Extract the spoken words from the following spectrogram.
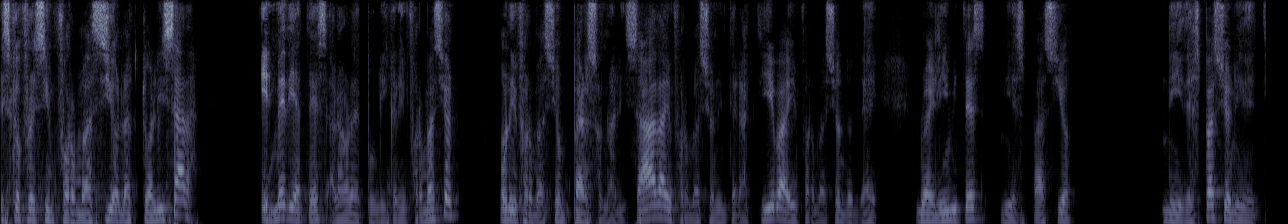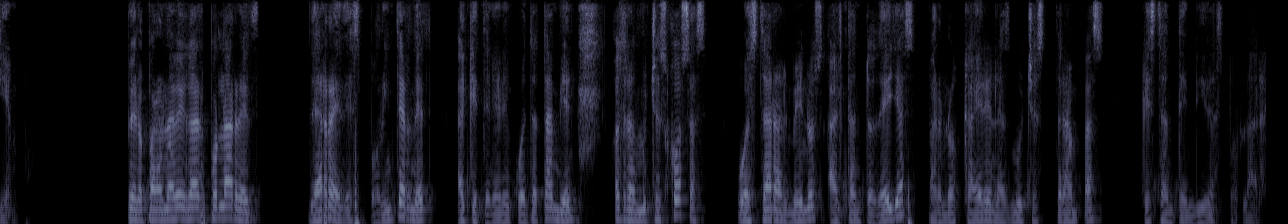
es que ofrece información actualizada, inmediatez a la hora de publicar información, una información personalizada, información interactiva, información donde no hay límites ni espacio, ni de espacio ni de tiempo. Pero para navegar por la red de redes, por Internet, hay que tener en cuenta también otras muchas cosas, o estar al menos al tanto de ellas para no caer en las muchas trampas que están tendidas por la red.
